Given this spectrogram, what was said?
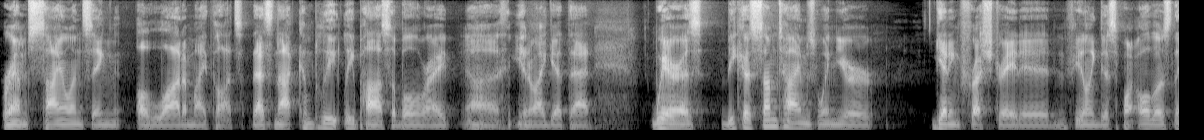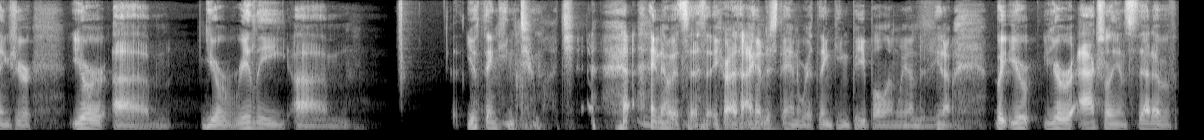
where I'm silencing a lot of my thoughts. That's not completely possible, right? Uh, you know, I get that. Whereas, because sometimes when you're getting frustrated and feeling disappointed, all those things, you're you're um, you're really um, you're thinking too much. I know it says that. I understand we're thinking people, and we under, you know, but you're you're actually instead of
